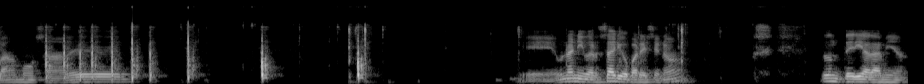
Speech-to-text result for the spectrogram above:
Vamos a ver. Eh, un aniversario parece, ¿no? Tontería la mía.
